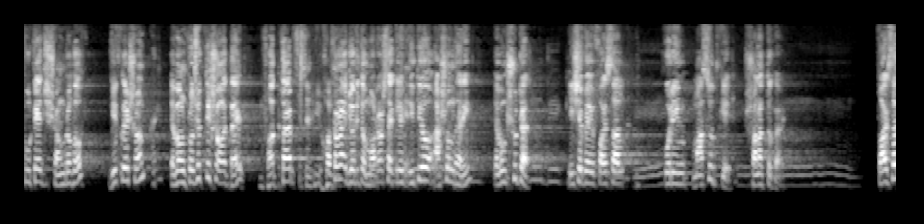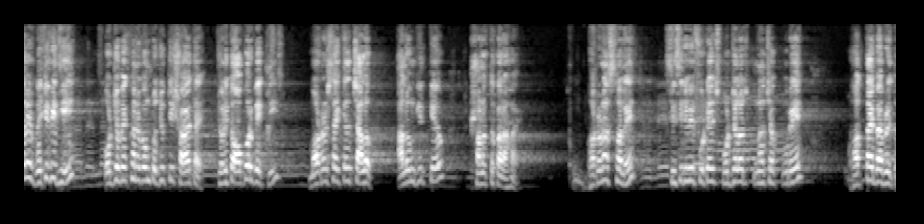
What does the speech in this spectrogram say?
ফুটেজ সংগ্রহ ডিক্রেশন এবং প্রযুক্তি সহায়তায় হত্যার ঘটনায় জড়িত মোটরসাইকেলের দ্বিতীয় আসনধারী এবং শুটার হিসেবে ফয়সাল করিম মাসুদকে শনাক্ত করে। ফয়সালের গতিবিধি, পর্যবেক্ষণ এবং প্রযুক্তির সহায়তায় জড়িত অপর ব্যক্তি মোটরসাইকেল চালক আলমগীরকেও শনাক্ত করা হয়। ঘটনাস্থলে সিসিটিভি ফুটেজ পর্যালোচনা করে হত্যায় ব্যবহৃত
